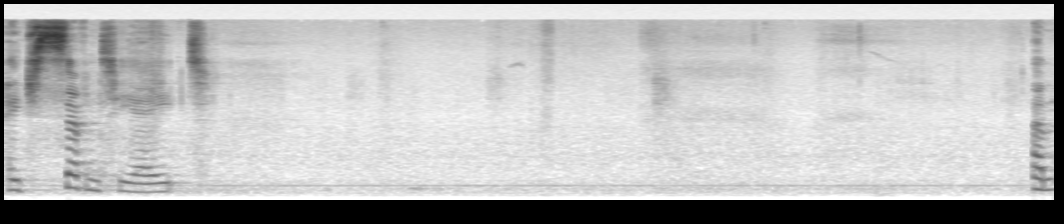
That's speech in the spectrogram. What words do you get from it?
page 78. Um,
